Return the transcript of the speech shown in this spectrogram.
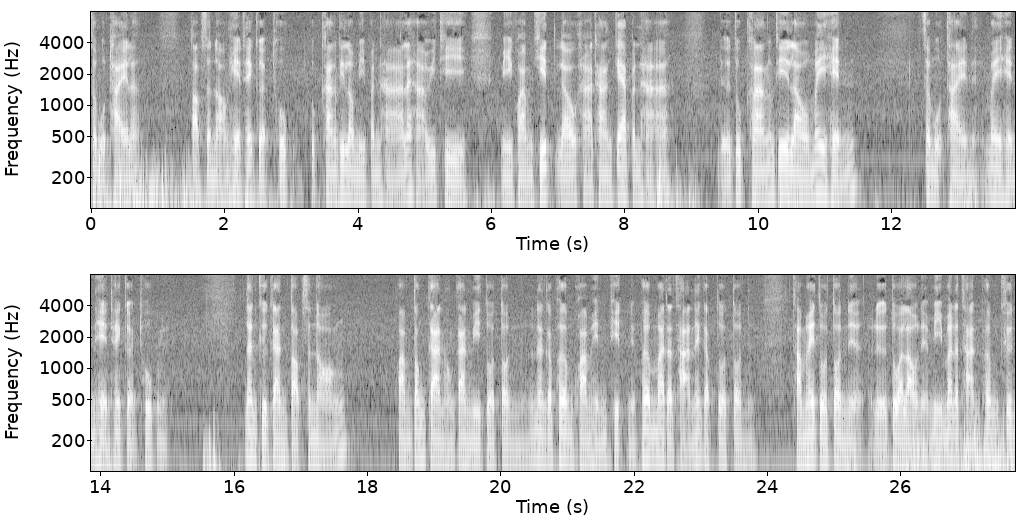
สมุทัยแล้ว ตอบสนองเหตุให้เกิดทุกข์ทุกครั้งที่เรามีปัญหาและหาวิธี มีความคิดแล้วหาทางแก้ปัญหา หรือทุกครั้งที่เราไม่เห็นสมุทัยเนี่ยไม่เห็นเหตุให้เกิดทุกข์เนี่ยนั่นคือการตอบสนองความต้องการของการมีตัวตน นั่นก็เพิ่มความเห็นผิดเนี่ยเพิ่มมาตรฐานให้กับตัวตนทำให้ตัวตนเนี่ยหรือตัวเราเนี่ยมีมาตรฐานเพิ่มขึ้น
